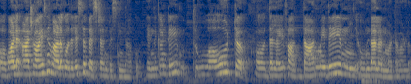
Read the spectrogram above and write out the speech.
uh, వాళ్ళ ఆ చాయిస్ని వాళ్ళకి వదిలేస్తే బెస్ట్ అనిపిస్తుంది నాకు. ఎందుకంటే త్రూ అవుట్ ద లైఫ్ దాని మీదే ఉండాలన్నమాట వాళ్ళు.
